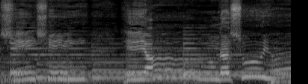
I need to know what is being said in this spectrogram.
星星一样的疏远。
